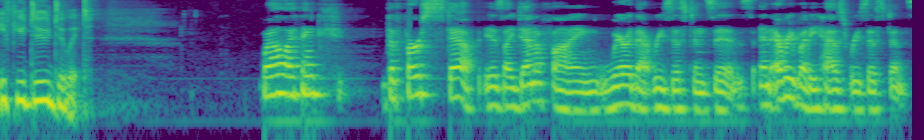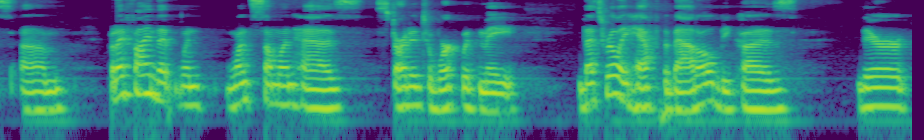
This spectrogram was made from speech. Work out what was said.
if you do do it. Well, I think the first step is identifying where that resistance is, and everybody has resistance. Um, but I find that when once someone has started to work with me, that's really half the battle because they're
